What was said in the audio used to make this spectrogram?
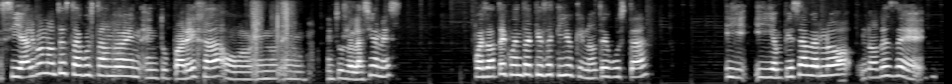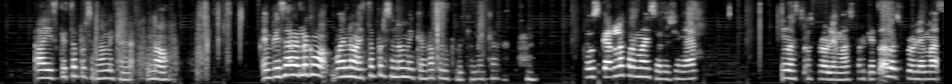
si algo no te está gustando en, tu pareja o en, tus relaciones, pues date cuenta que es aquello que no te gusta y, y empieza a verlo no desde, ay, es que esta persona me caga. No. Empieza a verlo como, bueno, esta persona me caga, pero ¿por qué me caga? Buscar la forma de solucionar nuestros problemas, porque todos los problemas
